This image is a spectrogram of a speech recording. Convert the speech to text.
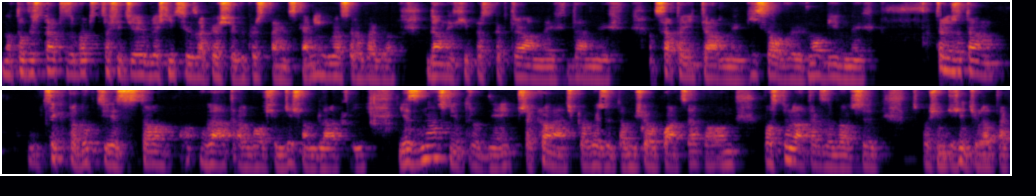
no to wystarczy zobaczyć, co się dzieje w leśnictwie w zakresie wykorzystania skaningu laserowego, danych hiperspektralnych, danych satelitarnych, gisowych, mobilnych. Tyle, że tam cykl produkcji jest 100 lat albo 80 lat i jest znacznie trudniej przekonać kogoś, że to mu się opłaca, bo on po 100 latach zobaczy, czy po 80 latach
